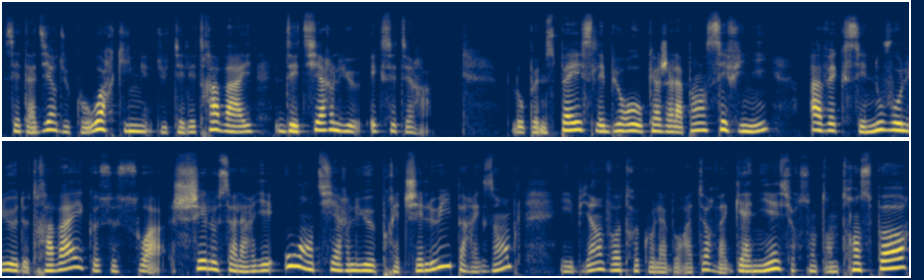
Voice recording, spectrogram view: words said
c'est-à-dire du coworking, du télétravail, des tiers-lieux, etc. L'open space, les bureaux aux cages à lapins, c'est fini avec ces nouveaux lieux de travail, que ce soit chez le salarié ou en tiers-lieu près de chez lui, par exemple, eh bien, votre collaborateur va gagner sur son temps de transport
